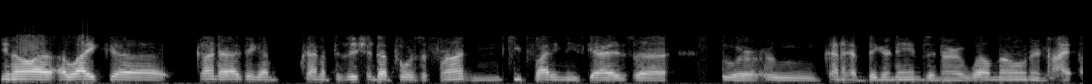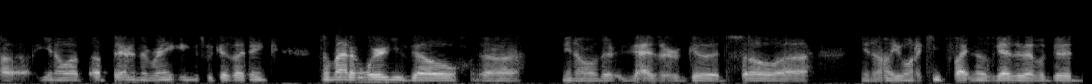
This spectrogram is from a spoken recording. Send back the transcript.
you know, I, I like uh, kind of. I think I'm kind of positioned up towards the front and keep fighting these guys. Uh, who are who kind of have bigger names and are well known and high, uh, you know, up up there in the rankings because I think no matter where you go, uh, you know, the guys are good. So, uh, you know, you want to keep fighting those guys who have a good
